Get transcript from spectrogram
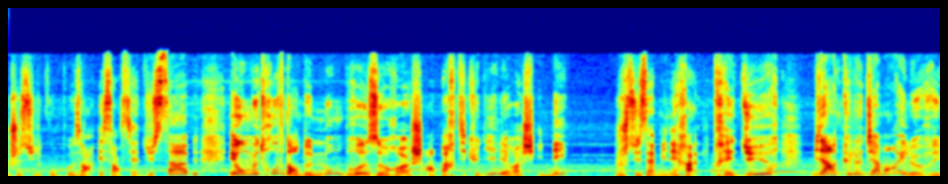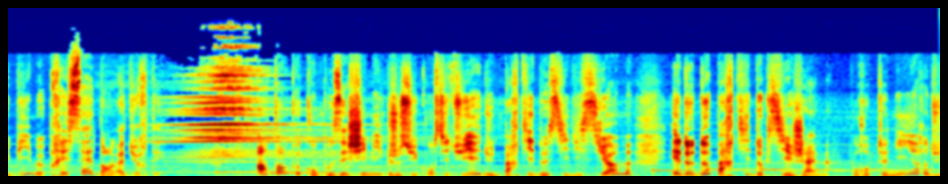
Je suis le composant essentiel du sable et on me trouve dans de nombreuses roches, en particulier les roches innées. Je suis un minéral très dur, bien que le diamant et le rubis me précèdent dans la dureté. En tant que composé chimique, je suis constitué d'une partie de silicium et de deux parties d'oxygène pour obtenir du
